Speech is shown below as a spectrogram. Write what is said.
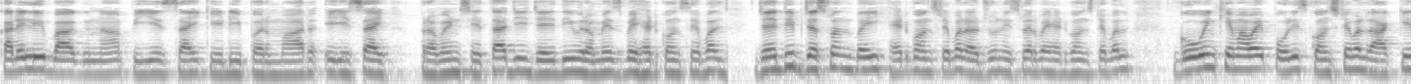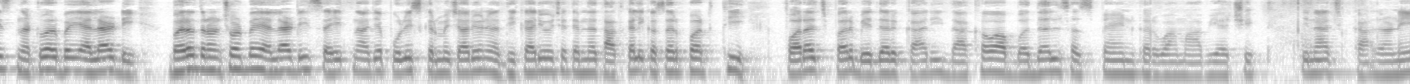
કારેલી બાગના PSI KD Parmar, ASI Pravin Shetaji, Jaydeep Rameshbhai head constable, Jaydeep Jaswantbhai head constable, Arjun Ishwarbhai head constable, Govind Khemabhai police constable, Rakesh Natwarbhai LRD, Bharat Ranchhodbhai LRD સહિતના જે પોલીસ કર્મચારીઓ અને અધિકારીઓ છે, તેમના તાત્કાલિક અસર પરથી ફરજ પર બેદરકારી દાખવવા બદલ સસ્પેન્ડ કરવામાં આવ્યા છે. તેના જ કારણે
